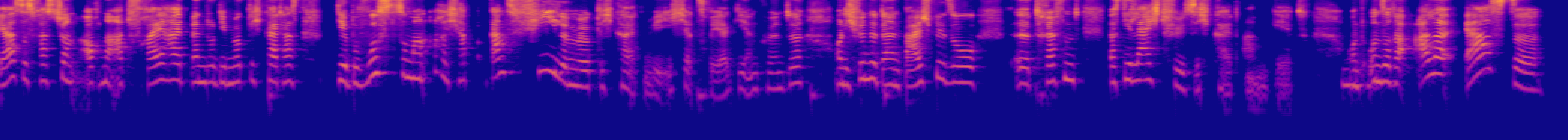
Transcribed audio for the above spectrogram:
ja, es ist fast schon auch eine Art Freiheit, wenn du die Möglichkeit hast, dir bewusst zu machen, ach, ich habe ganz viele Möglichkeiten, wie ich jetzt reagieren könnte. Und ich finde dein Beispiel so äh, treffend, was die Leichtfüßigkeit angeht. Und mhm. unsere allererste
